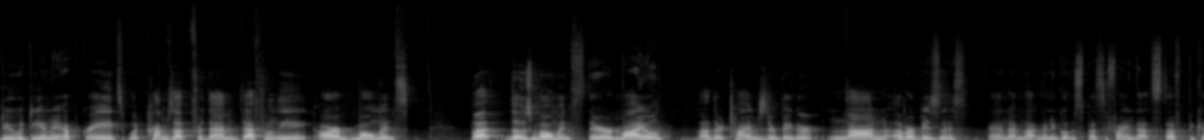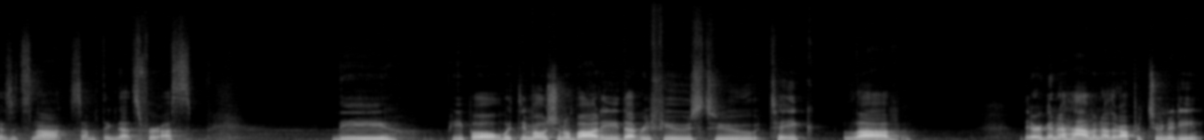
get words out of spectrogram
do DNA upgrades. What comes up for them definitely are moments, but those moments, they're mild, other times they're bigger, none of our business. And I'm not going to go specifying that stuff because it's not something that's for us. The people with the emotional body that refuse to take love, they're going to have another opportunity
